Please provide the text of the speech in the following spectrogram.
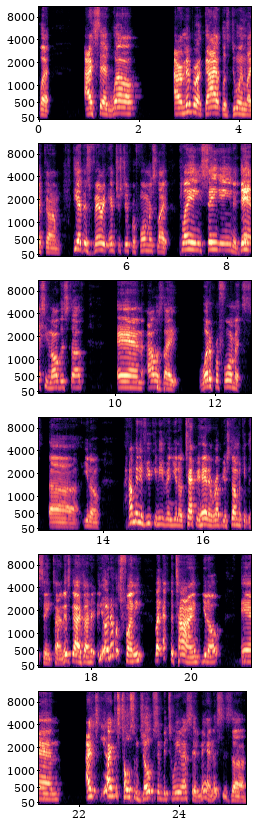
But I said, well, I remember a guy was doing like um he had this very interesting performance, like playing, singing, and dancing and all this stuff. And I was like, what a performance. Uh, you know, how many of you can even, you know, tap your head and rub your stomach at the same time? This guy's out here, you know, that was funny, like at the time, you know, and I just, you know, I just told some jokes in between. I said, man, this is uh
